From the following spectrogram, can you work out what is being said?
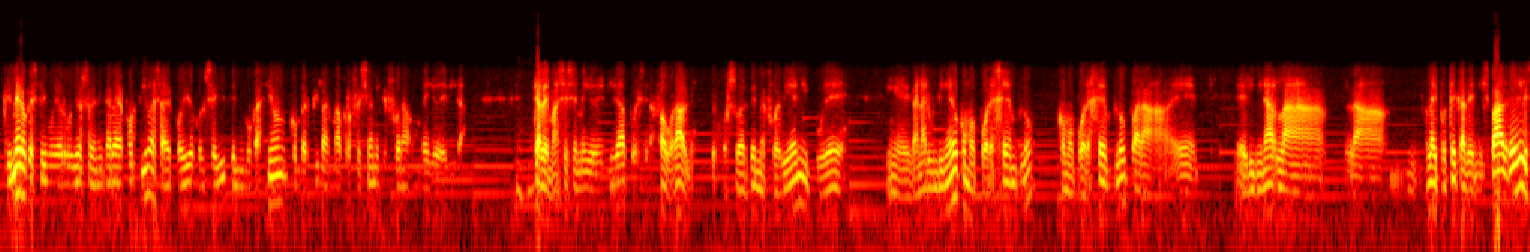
primero que estoy muy orgulloso de mi carrera deportiva es haber podido conseguir que mi vocación convertirla en una profesión y que fuera un medio de vida. Que además ese medio de vida pues era favorable, que por suerte me fue bien y pude eh, ganar un dinero como por ejemplo, como por ejemplo para eh, eliminar la, la, hipoteca de mis padres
